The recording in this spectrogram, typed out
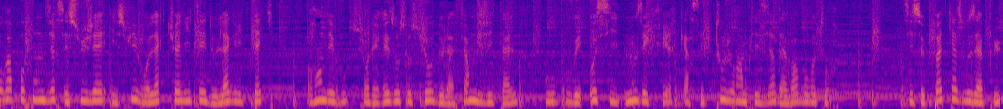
Pour approfondir ces sujets et suivre l'actualité de l'agritech, rendez-vous sur les réseaux sociaux de la Ferme Digitale où vous pouvez aussi nous écrire car c'est toujours un plaisir d'avoir vos retours. Si ce podcast vous a plu,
